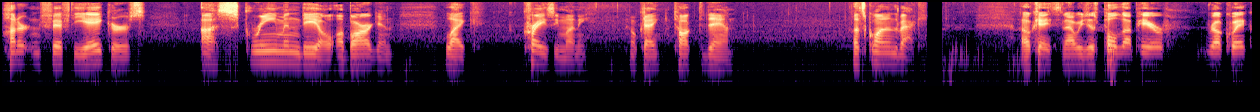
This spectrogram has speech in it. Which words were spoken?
150 acres a screaming deal a bargain. Like crazy money. Okay? Talk to Dan. Let's go on in the back Okay, so now we just pulled up here real quick.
